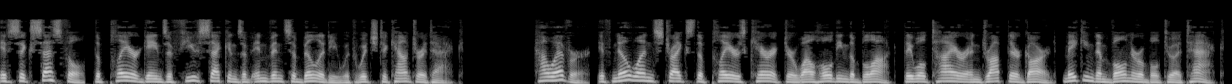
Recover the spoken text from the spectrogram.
If successful, the player gains a few seconds of invincibility with which to counterattack. However, if no one strikes the player's character while holding the block, they will tire and drop their guard, making them vulnerable to attack.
